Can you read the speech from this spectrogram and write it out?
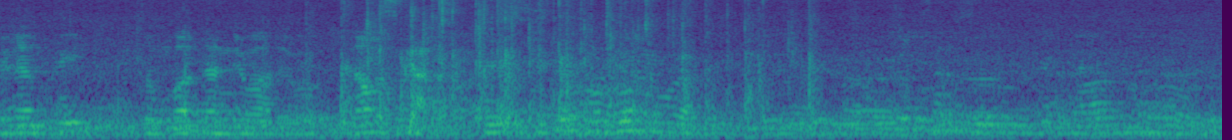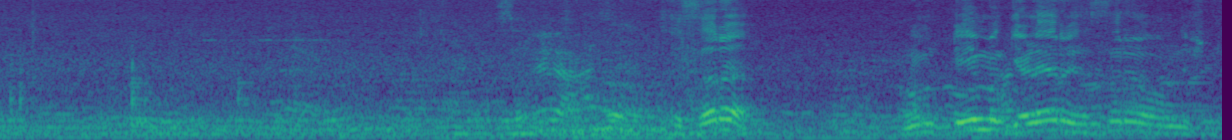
ವಿನಂತಿ, ತುಂಬಾ ಧನ್ಯವಾದಗಳು. ನಮಸ್ಕಾರ. ಸರ್ ನಿಮ್ಮ ಟೀಮ್ ಗೆಳೆಯರ ಹೆಸರು ಒಂದಿಷ್ಟು.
